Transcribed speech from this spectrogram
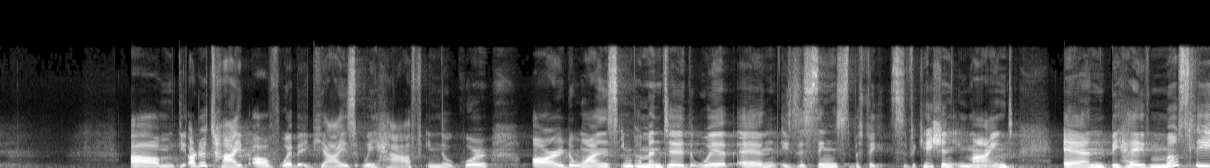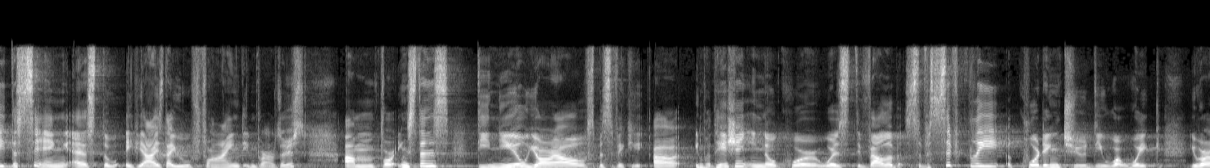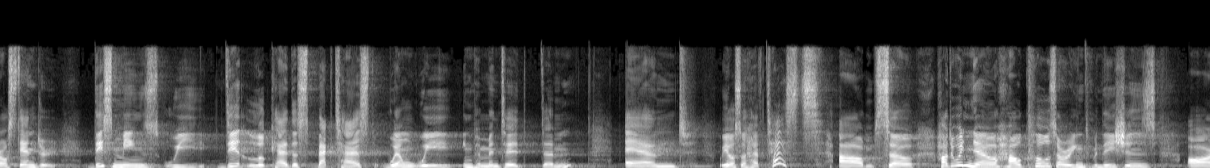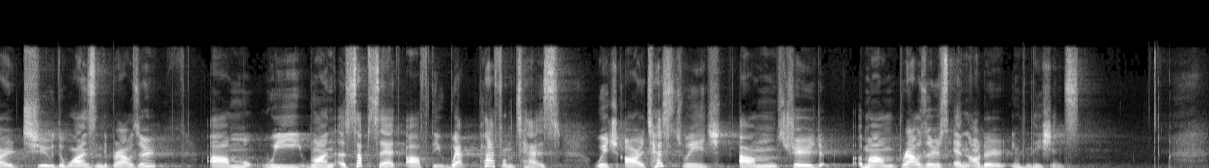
Um, the other type of web APIs we have in Node Core are the ones implemented with an existing specification in mind and behave mostly the same as the APIs that you find in browsers. Um, for instance, the new URL specific uh, implementation in Node Core was developed specifically according to the WHATWG URL standard. This means we did look at the spec test when we implemented them, and we also have tests. Um, so how do we know how close our implementations are to the ones in the browser? Um, we run a subset of the web platform tests, which are tests which um, shared among browsers and other implementations.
